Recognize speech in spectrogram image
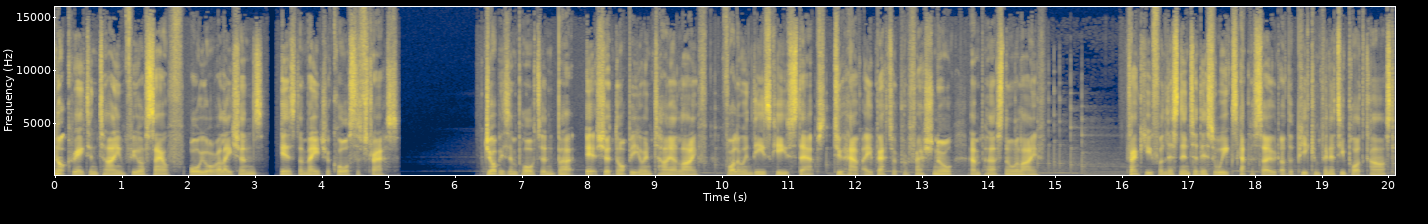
Not creating time for yourself or your relations is the major cause of stress. Job is important, but it should not be your entire life. Following these key steps to have a better professional and personal life. Thank you for listening to this week's episode of the Peak Infinity podcast.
